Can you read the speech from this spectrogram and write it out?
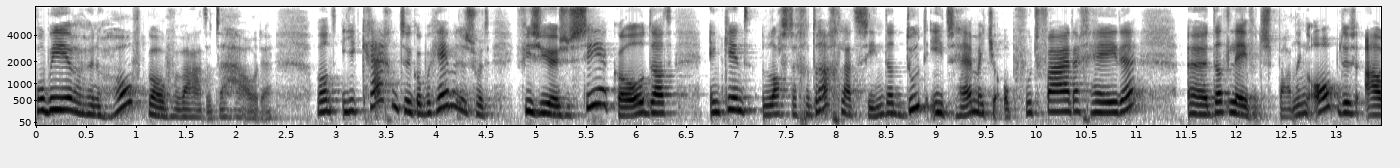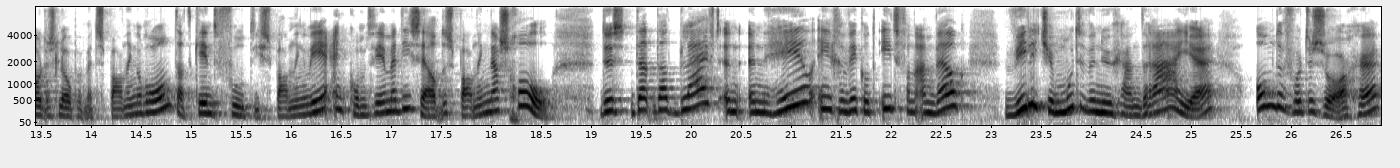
proberen hun hoofd boven water te houden. Want je krijgt natuurlijk op een gegeven moment een soort visieuze cirkel dat een kind lastig gedrag laat zien. Dat doet iets hè, met je opvoedvaardigheden. Uh, dat levert spanning op. Dus ouders lopen met spanning rond. Dat kind voelt die spanning weer en komt weer met diezelfde spanning naar school. Dus dat, dat blijft een, een heel ingewikkeld iets van aan welk wieltje moeten we nu gaan draaien om ervoor te zorgen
